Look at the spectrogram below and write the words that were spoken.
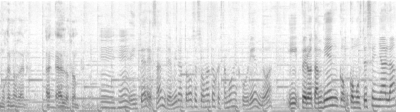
mujer nos gana a, a los hombres. interesante, mira todos esos datos que estamos descubriendo. ¿ah? Y, pero también, com- como usted señala,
